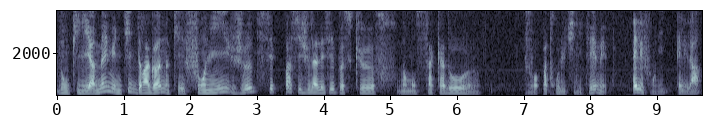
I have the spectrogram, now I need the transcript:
Donc il y a même une petite dragonne qui est fournie. Je ne sais pas si je vais la laisser parce que dans mon sac à dos, je euh, je vois pas trop l'utilité, mais elle est fournie, elle est là.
